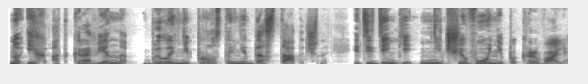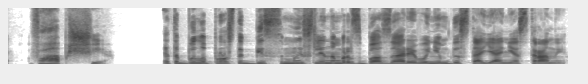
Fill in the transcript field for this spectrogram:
Но их откровенно было не просто недостаточно. Эти деньги ничего не покрывали. Вообще. Это было просто бессмысленным разбазариванием достояния страны.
